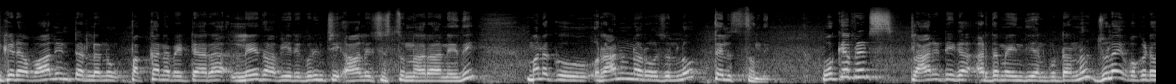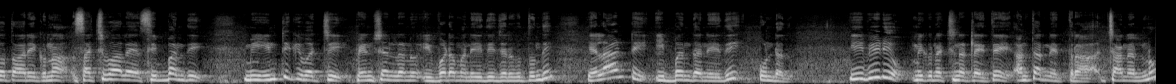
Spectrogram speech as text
ఇక్కడ వాలంటీర్లను పక్కన పెట్టారా లేదా వీరి గురించి ఆలోచిస్తున్నారా అనేది మనకు రానున్న రోజుల్లో తెలుస్తుంది. ఓకే ఫ్రెండ్స్ క్లారిటీగా అర్థమైంది అనుకుంటాను. జూలై ఒకటవ తారీఖున సచివాలయ సిబ్బంది మీ ఇంటికి వచ్చి పెన్షన్లను ఇవ్వడం అనేది జరుగుతుంది. ఎలాంటి ఇబ్బంది అనేది ఉండదు. ఈ వీడియో మీకు నచ్చినట్లయితే అంతర్నేత్ర ఛానల్ను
